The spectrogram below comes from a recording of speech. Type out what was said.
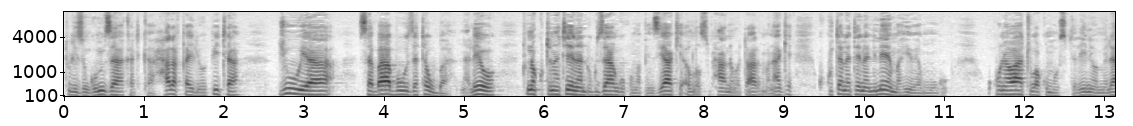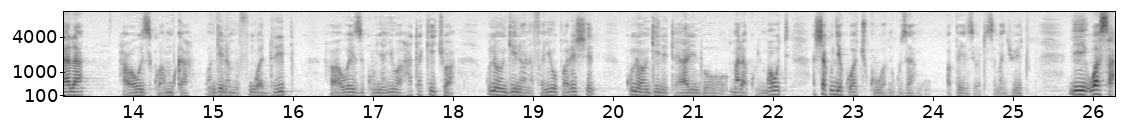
tulizungumza katika halaka iliyopita juu ya sababu za tauba na leo tunakutana tena ndugu zangu kwa mapenzi yake allah subhanahu wataala manake kukutana tena ni neema hiyo ya mungu. Kuna watu wako mahospitalini wamelala hawawezi kuamka. Wengine wamefungwa drip hawawezi kunyanyua hata kichwa. Kuna wengine wanafanyia operation kuna wengine tayari ndo malakul maut. Ashakuja kuwachukua ndugu zangu wapenzi watazamaji wetu. Ni wasa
